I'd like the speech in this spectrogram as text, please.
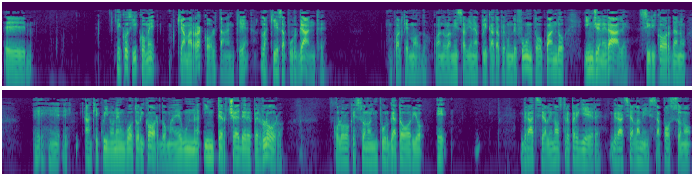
E, e così come chiama a raccolta anche la Chiesa purgante, in qualche modo, quando la messa viene applicata per un defunto o quando in generale si ricordano, e, e anche qui non è un vuoto ricordo, ma è un intercedere per loro, coloro che sono in purgatorio e grazie alle nostre preghiere, grazie alla messa, possono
